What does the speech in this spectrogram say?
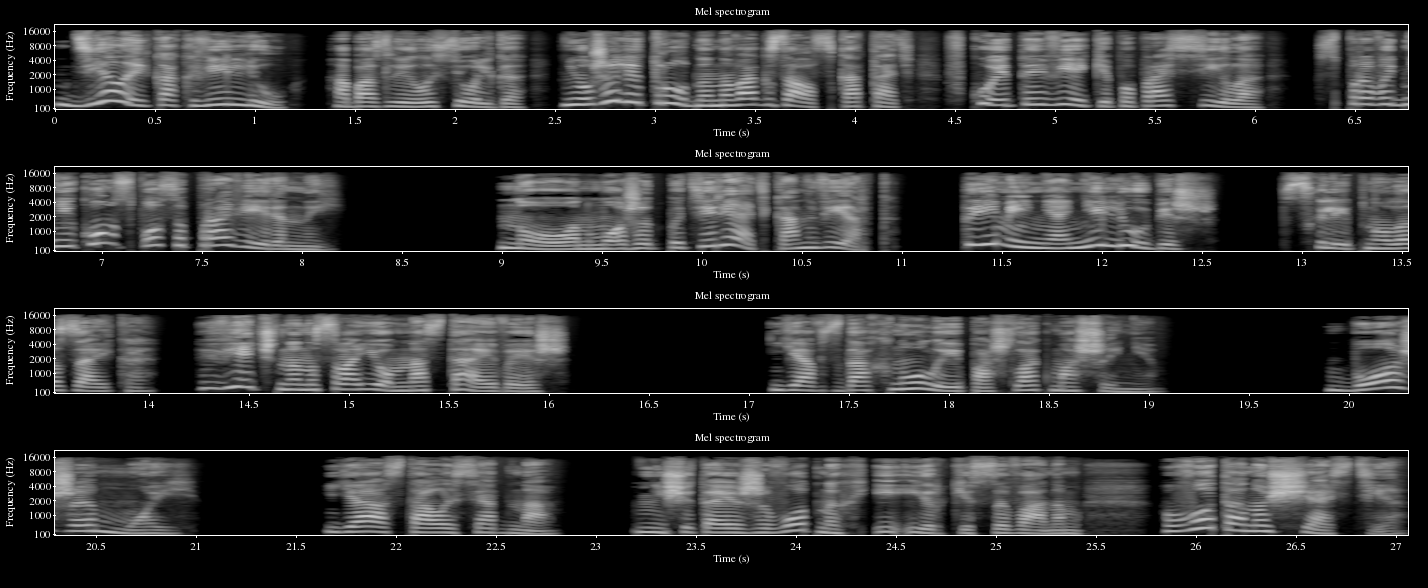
«Делай, как велю», — обозлилась Ольга. «Неужели трудно на вокзал скатать? В кои-то веки попросила. С проводником способ проверенный». «Но он может потерять конверт. «Ты меня не любишь!» — всхлипнула Зайка. «Вечно на своем настаиваешь!» Я вздохнула и пошла к машине. «Боже мой!» Я осталась одна, не считая животных и Ирки с Иваном. Вот оно счастье.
